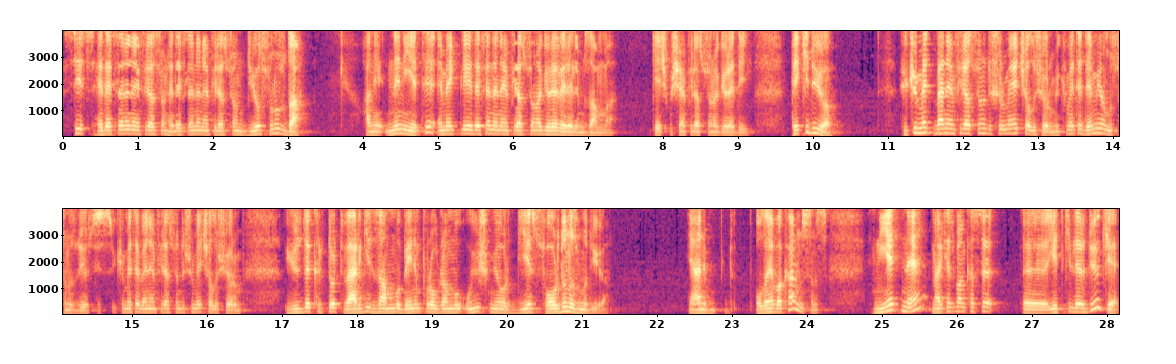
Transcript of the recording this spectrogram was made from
siz hedeflenen enflasyon, hedeflenen enflasyon diyorsunuz da hani ne niyeti? Emekliye hedeflenen enflasyona göre verelim zamma. Geçmiş enflasyona göre değil. Peki diyor Hükümet ben enflasyonu düşürmeye çalışıyorum. Hükümete demiyor musunuz diyor siz. Hükümete ben enflasyonu düşürmeye çalışıyorum. %44 vergi zammı benim programıma uyuşmuyor diye sordunuz mu diyor. Yani olaya bakar mısınız? Niyet ne? Merkez Bankası e, yetkilileri diyor ki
